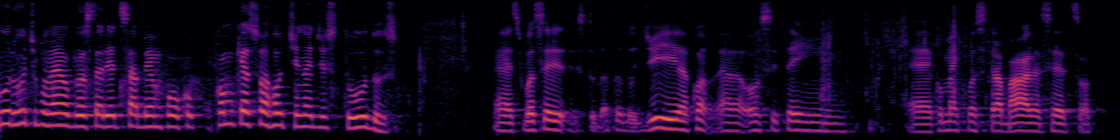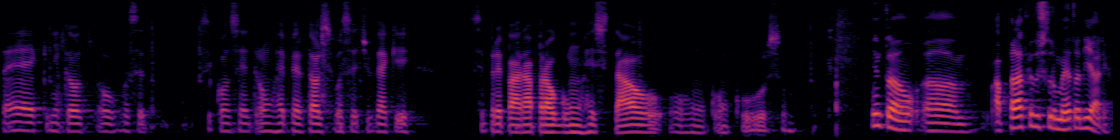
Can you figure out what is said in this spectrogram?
Por último, né, eu gostaria de saber um pouco como que é a sua rotina de estudos. É, se você estuda todo dia, é, ou se tem. É, como é que você trabalha, se é só técnica, ou, ou você se concentra um repertório se você tiver que se preparar para algum recital ou um concurso? Então, uh, a prática do instrumento é diária.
